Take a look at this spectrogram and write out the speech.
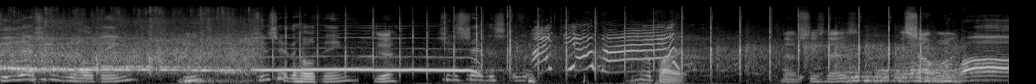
See, yeah, she do the whole thing. She didn't shave the whole thing. Yeah. She just shaved this. Middle part. No, she does. It's shot one. わ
